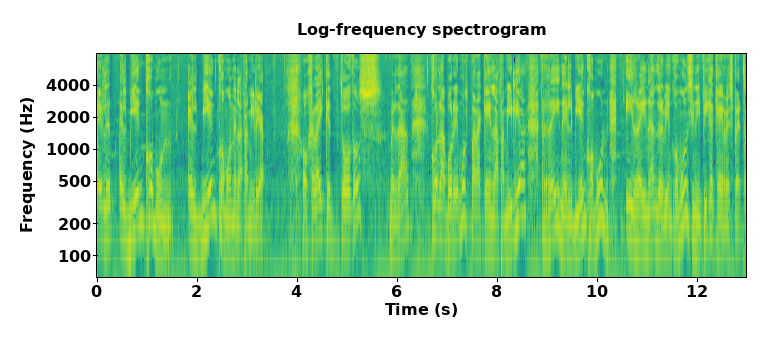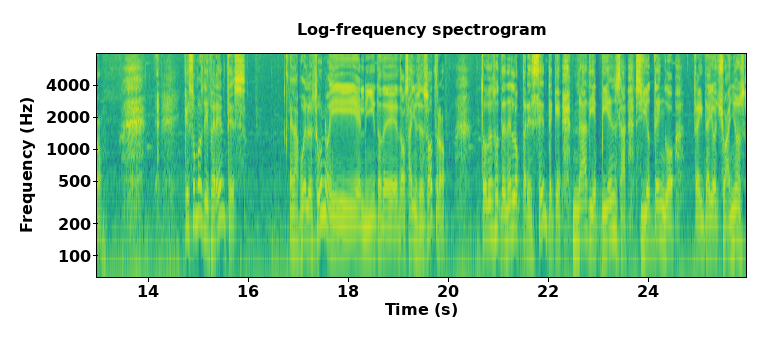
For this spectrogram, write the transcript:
el, el bien común, el bien común en la familia? Ojalá y que todos, ¿verdad? Colaboremos para que en la familia reine el bien común. Y reinando el bien común significa que hay respeto. Que somos diferentes. El abuelo es uno y el niñito de dos años es otro. Todo eso tenerlo presente, que nadie piensa, si yo tengo 38 años,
